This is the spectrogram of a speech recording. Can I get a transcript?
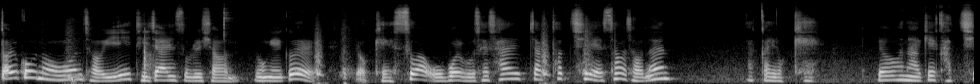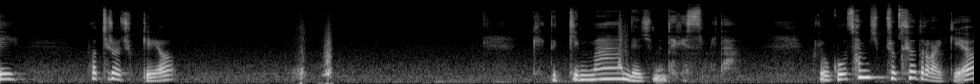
떨궈 놓은 저희 디자인 솔루션 용액을 이렇게 스와 오벌붓에 살짝 터치해서 저는 약간 이렇게 연하게 같이 퍼뜨려 줄게요. 이렇게 느낌만 내주면 되겠습니다. 그리고 30초 큐어 들어갈게요.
